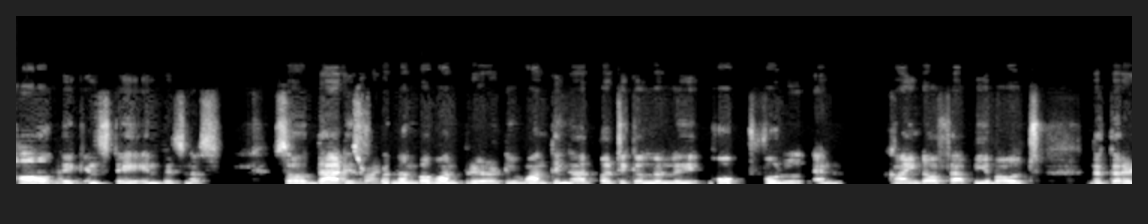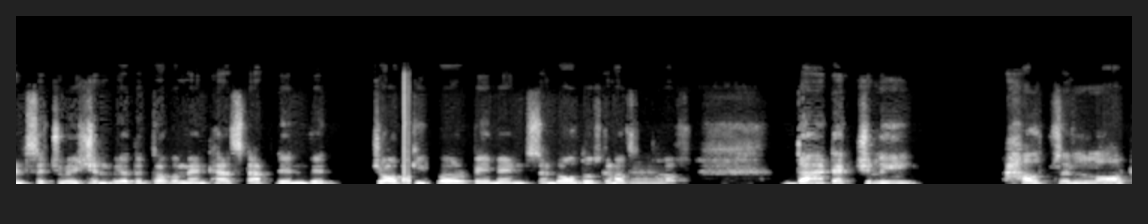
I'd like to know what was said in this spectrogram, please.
how mm-hmm. they can stay in business so that That's is right. the number one priority one thing i'm particularly hopeful and kind of happy about the current situation mm-hmm. where the government has stepped in with jobkeeper payments and all those kind of mm. stuff that actually helps a lot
